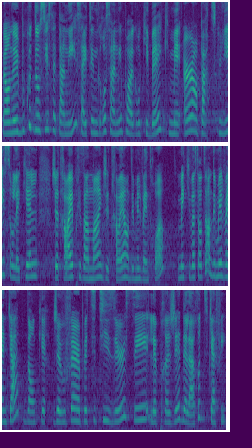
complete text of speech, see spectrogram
Bien, on a eu beaucoup de dossiers cette année. Ça a été une grosse année pour Agro-Québec, mais un en particulier sur lequel je travaille présentement et que j'ai travaillé en 2023, mais qui va sortir en 2024. Donc, euh, je vous fais un petit teaser. C'est le projet de la route du café.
